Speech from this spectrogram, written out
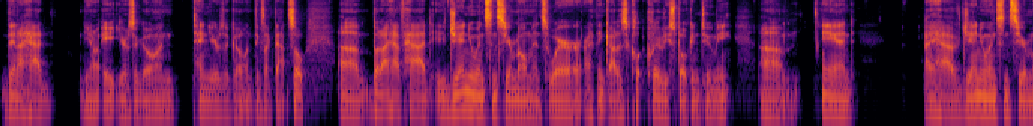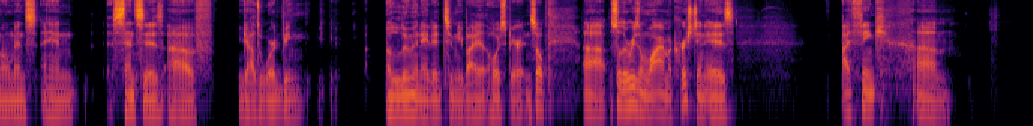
than I had, you know, eight years ago and ten years ago and things like that. So, um, but I have had genuine, sincere moments where I think God has cl- clearly spoken to me, um, and I have genuine, sincere moments and senses of God's word being illuminated to me by the Holy Spirit. And so, uh, so the reason why I'm a Christian is I think um,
